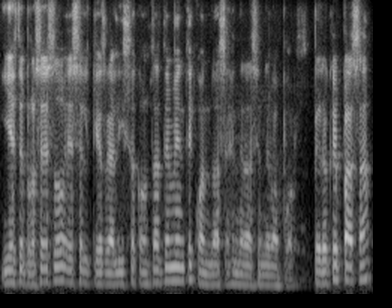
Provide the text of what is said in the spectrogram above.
Y este proceso es el que realiza constantemente cuando hace generación de vapor. Pero ¿qué pasa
